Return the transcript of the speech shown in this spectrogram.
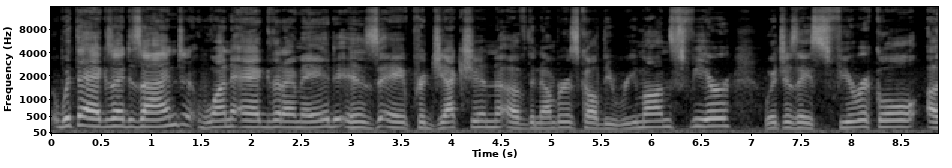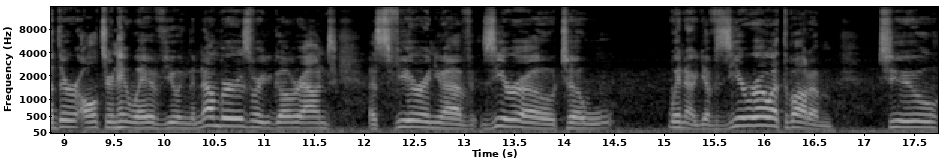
with the eggs I designed, one egg that I made is a projection of the numbers called the Riemann sphere, which is a spherical other alternate way of viewing the numbers where you go around a sphere and you have zero to, wait, no, you have zero at the bottom to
